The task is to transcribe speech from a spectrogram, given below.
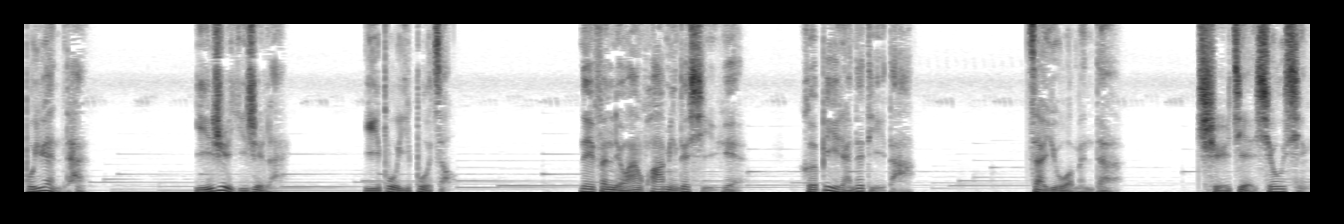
不怨叹，一日一日来，一步一步走。那份柳暗花明的喜悦，和必然的抵达，在于我们的持戒修行。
